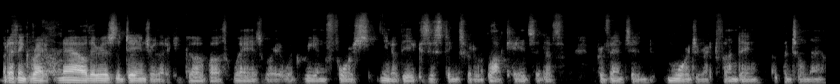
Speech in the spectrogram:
But i think right now there is a danger that it could go both ways where it would reinforce you know the existing sort of blockades that have prevented more direct funding up until now.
